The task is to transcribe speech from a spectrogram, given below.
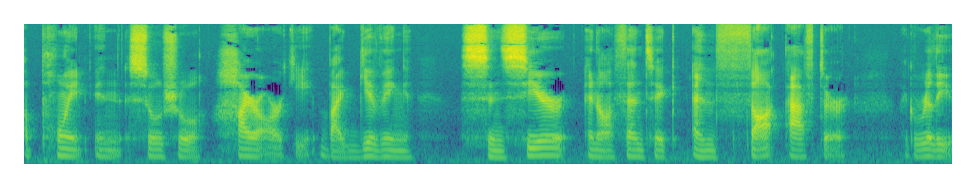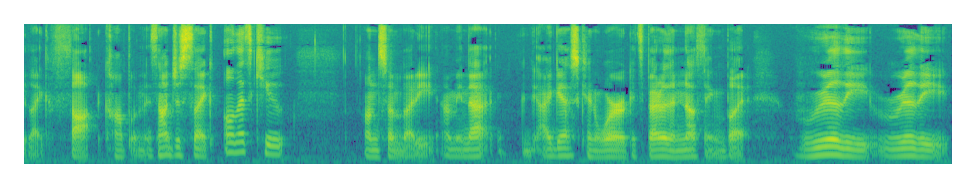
a point in social hierarchy by giving sincere and authentic and thought after like really like thought compliments not just like oh that's cute on somebody. I mean, that I guess can work. It's better than nothing, but really, really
